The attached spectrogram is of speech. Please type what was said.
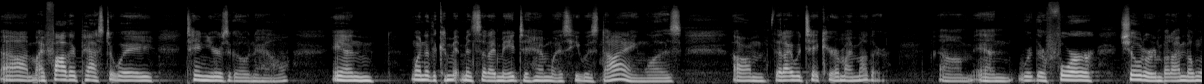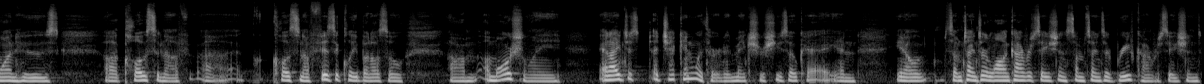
Uh, my father passed away 10 years ago now. And one of the commitments that I made to him as he was dying was um, that I would take care of my mother. Um, and we're, there are four children, but I'm the one who's uh, close enough, uh, close enough physically, but also um, emotionally and I just I check in with her to make sure she's okay. And you know, sometimes they're long conversations, sometimes they're brief conversations,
